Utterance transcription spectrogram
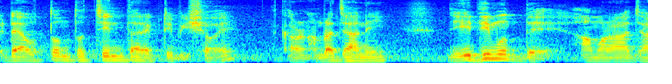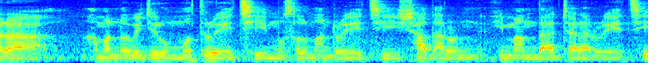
এটা অত্যন্ত চিন্তার একটি বিষয়, কারণ আমরা জানি যে ইতিমধ্যে আমরা যারা আমার নবীজির উম্মত রয়েছি, মুসলমান রয়েছি, সাধারণ ইমানদার যারা রয়েছি,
